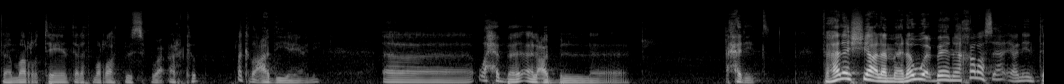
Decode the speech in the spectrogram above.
فمرتين ثلاث مرات بالأسبوع أركض. ركضة عادية يعني. أه وأحب ألعب بالحديد فهالأشياء لما أنوع بينها خلاص يعني أنت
